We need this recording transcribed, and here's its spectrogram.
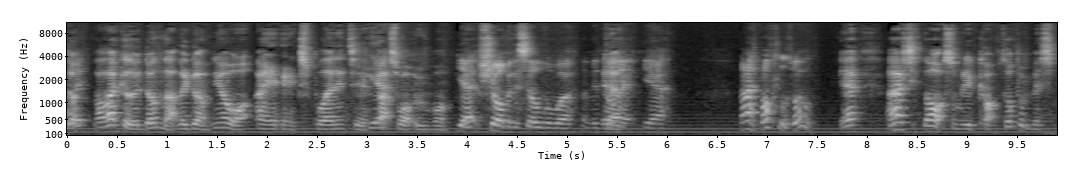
done, I like how they've done that. They've gone, you know what? I ain't explaining to you. Yeah. That's what we want. yeah, show me the silverware, and they've done Yeah. it. Yeah, nice bottle as well. Yeah, I actually thought somebody had cocked up and mis,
